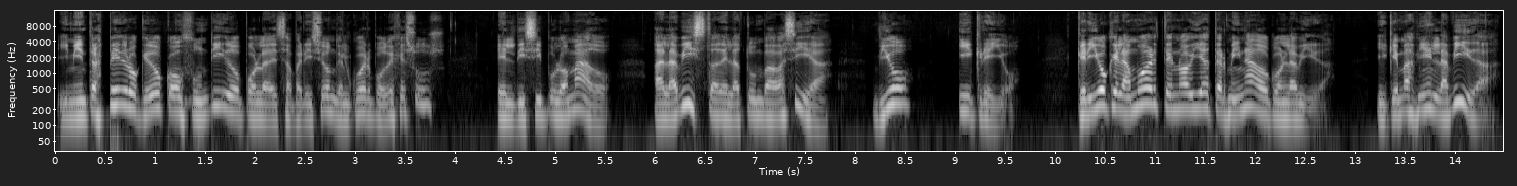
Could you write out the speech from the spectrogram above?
Y mientras Pedro quedó confundido por la desaparición del cuerpo de Jesús, el discípulo amado, a la vista de la tumba vacía, vio y creyó. Creyó que la muerte no había terminado con la vida, y que más bien la vida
